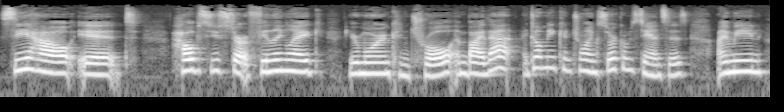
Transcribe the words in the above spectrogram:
See how it helps you start feeling like you're more in control. And by that, I don't mean controlling circumstances, I mean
